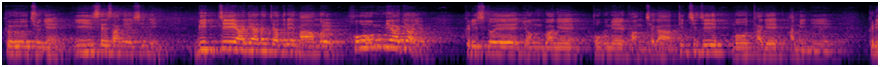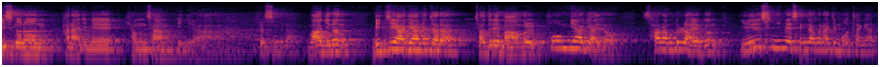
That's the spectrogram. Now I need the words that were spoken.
그 중에 이 세상의 신이 믿지 아니하는 자들의 마음을 혼미하게 하여 그리스도의 영광의 복음의 광채가 비치지 못하게 함이니 그리스도는 하나님의 형상이니라. 그렇습니다. 마귀는 믿지 아니하는 자라 자들의 마음을 혼미하게 하여 사람들로 하여금 예수님의 생각을 하지 못하게 하는.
